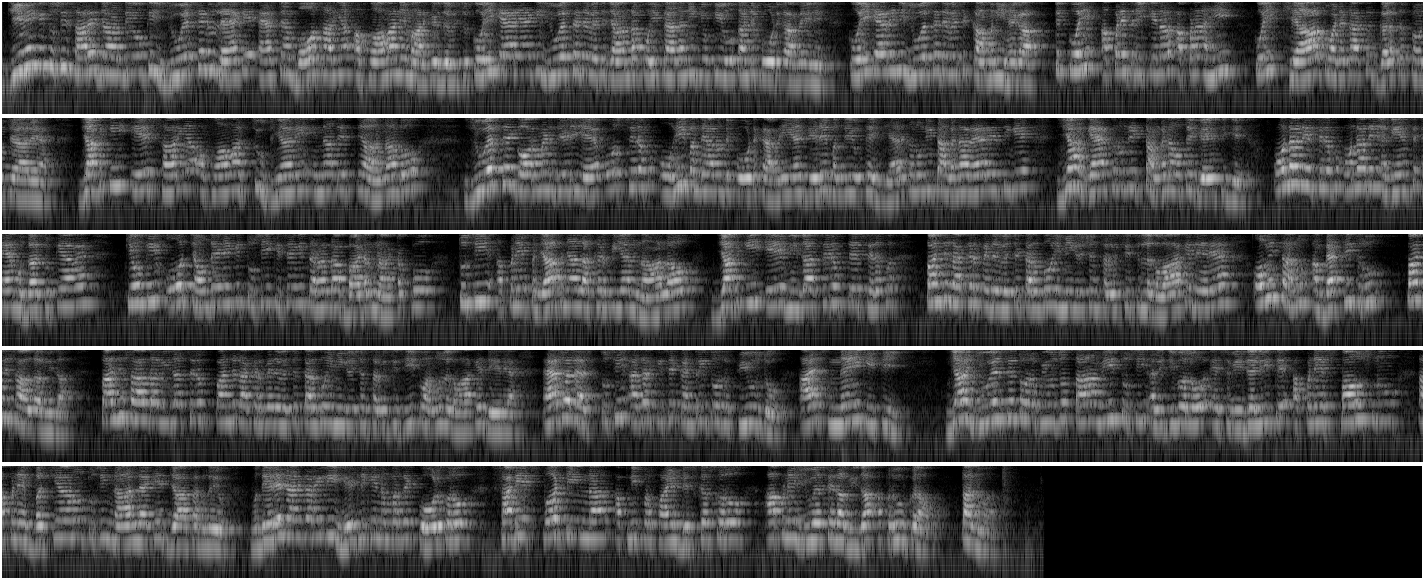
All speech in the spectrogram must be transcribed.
ਜਿਵੇਂ ਕਿ ਤੁਸੀਂ ਸਾਰੇ ਜਾਣਦੇ ਹੋ ਕਿ ਯੂਐਸਏ ਨੂੰ ਲੈ ਕੇ ਇਸ ਟਾਈਮ ਬਹੁਤ ਸਾਰੀਆਂ ਅਫਵਾਹਾਂ ਨੇ ਮਾਰਕੀਟ ਦੇ ਵਿੱਚ। ਕੋਈ ਕਹਿ ਰਿਹਾ ਕਿ ਯੂਐਸਏ ਦੇ ਵਿੱਚ ਜਾਣ ਦਾ ਕੋਈ ਫਾਇਦਾ ਨਹੀਂ ਕਿਉਂਕਿ ਉਹ ਤਾਂ ਡਿਪੋਰਟ ਕਰ ਰਹੇ ਨੇ। ਕੋਈ ਕਹਿ ਰਿਹਾ ਜੀ ਯੂਐਸਏ ਦੇ ਵਿੱਚ ਕੰਮ ਨਹੀਂ ਹੈਗਾ ਤੇ ਕੋਈ ਆਪਣੇ ਤਰੀਕੇ ਨਾਲ ਆਪਣਾ ਹੀ ਕੋਈ ਖਿਆਲ ਤੁਹਾਡੇ ਤੱਕ ਗਲਤ ਪਹੁੰਚਾ ਰਿਹਾ। ਹੈ ਜਦ ਕਿ ਇਹ ਸਾਰੀਆਂ ਅਫਵਾਹਾਂ ਝੂਠੀਆਂ ਨੇ, ਇਹਨਾਂ ਤੇ ਧਿਆਨ ਨਾ ਦਿਓ। ਯੂਐਸਏ ਗਵਰਨਮੈਂਟ ਜਿਹੜੀ ਹੈ, ਉਹ ਸਿਰਫ ਉਹੀ ਬੰਦਿਆਂ ਨੂੰ ਡਿਪੋਰਟ ਕਰ ਰਹੀ ਹੈ, ਜਿਹੜੇ ਬੰਦੇ ਉੱਥੇ ਗੈਰ ਕਾਨੂੰਨੀ ਢੰਗ ਨਾਲ ਰਹਿ ਰਹੇ ਸੀਗੇ ਜਾਂ ਗੈਰ ਕਾਨੂੰਨੀ ਢੰਗ ਨਾਲ ਉੱਥੇ ਗਏ ਸੀਗੇ। ਉਹਨਾਂ ਨੇ ਸਿਰਫ ਉਹਨਾਂ ਦੇ ਅਗੇਂਸਟ ਇਹ ਮੁੱਦਾ ਚੁੱਕਿਆ ਹੈ ਕਿਉਂਕਿ ਉਹ ਚਾਹੁੰਦੇ ਨੇ ਕਿ ਤੁਸੀਂ ਕਿਸੇ ਵੀ ਤਰ੍ਹਾਂ ਦਾ ਬਾਰਡਰ ਨਾ ਟੱਪੋ, ਤੁਸੀਂ ਆਪਣੇ 50-50 ਲੱਖ ਰੁਪਈਆ ਨਾ ਲਾਓ, ਜਦ ਕਿ ਇਹ ਵੀਜ਼ਾ ਸਿਰਫ ਤੇ ਸਿਰਫ 5 ਲੱਖ ਰੁਪਏ ਦੇ ਵਿੱਚ ਟਰਬੋ ਇਮੀਗ੍ਰੇਸ਼ਨ ਸਰਵਿਸਿਜ਼ ਲਗਵਾ ਕੇ ਦੇ ਰਿਹਾ। ਉਹ ਵੀ ਤੁਹਾਨੂੰ ਅੰਬੈਸੀ ਥਰੂ 5 ਸਾਲ ਦਾ ਵੀਜ਼ਾ। 5 ਸਾਲ ਦਾ ਵੀਜ਼ਾ ਸਿਰਫ 5 ਲੱਖ ਰੁਪਏ ਦੇ ਵਿੱਚ ਟਰਬੋ ਇਮੀਗ੍ਰੇਸ਼ਨ ਸਰਵਿਸਿਜ਼ ਹੀ ਤੁਹਾਨੂੰ ਲਗਵਾ ਕੇ ਦੇ ਰਿਹਾ। ਐਜ਼ ਵੈਲ ਐਜ਼ ਤੁਸੀਂ ਅਗਰ ਕਿਸੇ ਕੰਟਰੀ ਤੋਂ ਰਿਫਿਊਜ਼ਡ ਹੋ ਆਇਲਸ ਨਹੀਂ ਕੀਤੀ ਜਾਂ ਯੂਐਸਏ ਤੋਂ ਰਿਫਿਊਜ਼ ਹੋ, ਤਾਂ ਵੀ ਤੁਸੀਂ ਐਲੀਜੀਬਲ ਹੋ ਇਸ ਵੀਜ਼ੇ ਲਈ ਤੇ ਆਪਣੇ ਸਪਾਊਸ ਨੂੰ, ਆਪਣੇ ਬੱਚਿਆਂ ਨੂੰ ਤੁਸੀਂ ਨਾਲ ਲੈ ਕੇ ਜਾ ਸਕਦੇ ਹੋ। ਵਧੇਰੇ ਜਾਣਕਾਰੀ ਲਈ ਹੇਠ ਲਿਖੇ ਨੰਬਰ ਤੇ ਕਾਲ ਕਰੋ। ਸਾਡੀ ਐਕਸਪਰਟ ਟੀਮ ਨਾਲ ਆਪਣੀ ਪ੍ਰੋਫਾਈਲ ਡਿਸਕਸ ਕਰੋ। ਆਪਣੇ ਯੂਐਸਏ ਦਾ ਵੀਜ਼ਾ ਅਪਰੂਵ ਕਰਾਓ। 淡了吗？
